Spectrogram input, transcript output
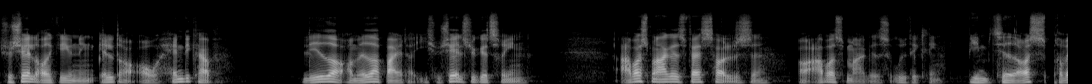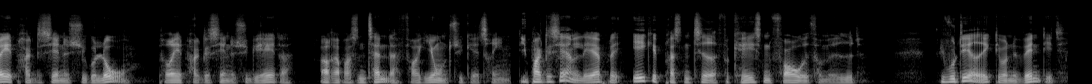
socialrådgivning, ældre og handicap, ledere og medarbejdere i socialpsykiatrien, arbejdsmarkedets fastholdelse og arbejdsmarkedets udvikling. Vi inviterede også privatpraktiserende psykolog, privatpraktiserende psykiater og repræsentanter fra regionspsykiatrien. De praktiserende læger blev ikke præsenteret for casen forud for mødet. Vi vurderede ikke, det var nødvendigt,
